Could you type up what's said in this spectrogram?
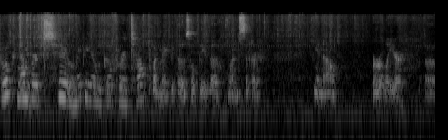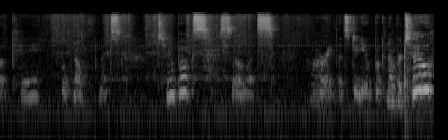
book number two. Maybe I'll go for a top one. Maybe those will be the ones that are, you know, earlier. Okay, oh, no, that's two books. So let's, all right, let's do you. Book number two.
